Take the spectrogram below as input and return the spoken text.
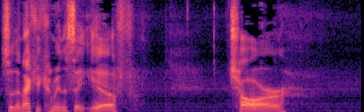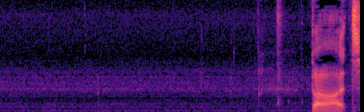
so then I could come in and say if char dot.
